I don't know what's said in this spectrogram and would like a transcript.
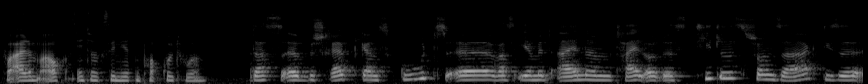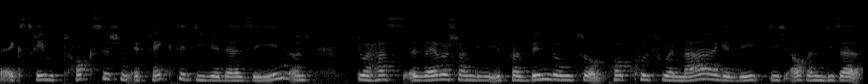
vor allem auch intoxinierten Popkultur. Das äh, beschreibt ganz gut, äh, was ihr mit einem Teil eures Titels schon sagt, diese extrem toxischen Effekte, die wir da sehen. Und du hast äh, selber schon die Verbindung zur Popkultur nahegelegt, die ich auch in dieser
